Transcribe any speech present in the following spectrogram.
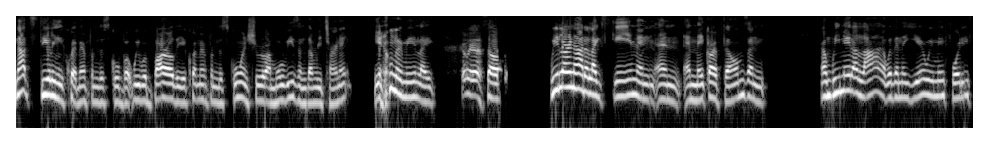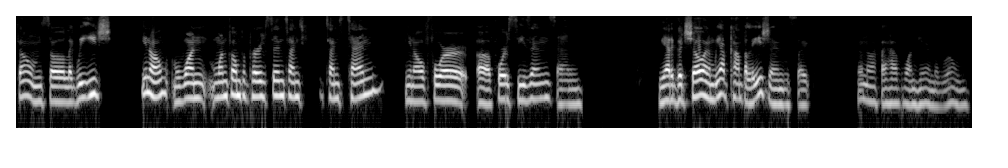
not stealing equipment from the school, but we would borrow the equipment from the school and shoot our movies and then return it. You know what I mean? Like, oh yeah. So we learned how to like scheme and and and make our films and and we made a lot. Within a year, we made forty films. So like we each, you know, one one film per person times times ten. You know, for uh four seasons and we had a good show and we have compilations like I don't know if I have one here in the room.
